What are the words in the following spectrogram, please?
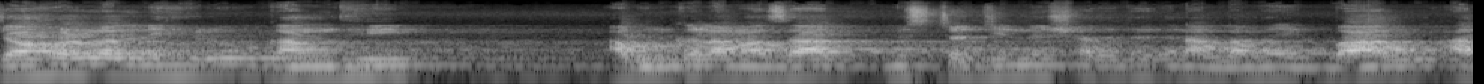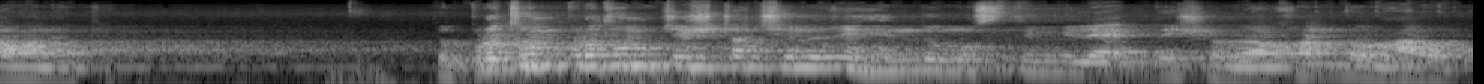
জওহরলাল নেহরু, গান্ধী, আবুল কালাম আজাদ। মিস্টার জিন্নের সাথে থাকেন আল্লামা ইকবাল, আর অনেকে। তো প্রথম প্রথম চেষ্টা ছিল যে হিন্দু মুসলিম মিলে এক দেশ হবে অখণ্ড ভারত।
